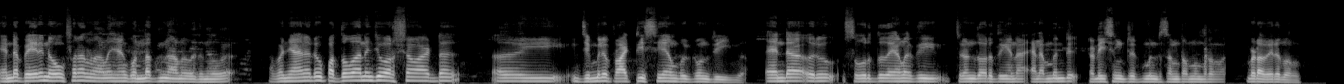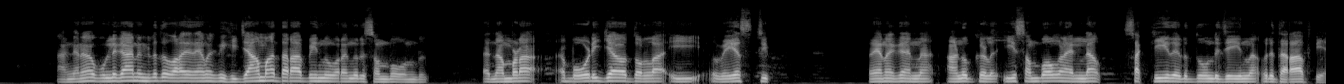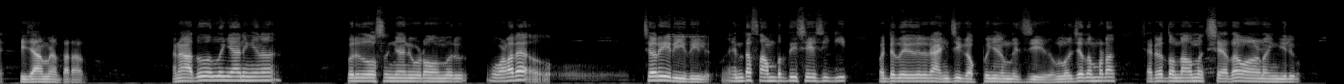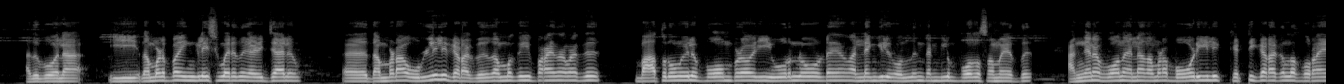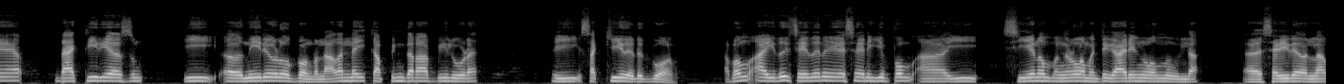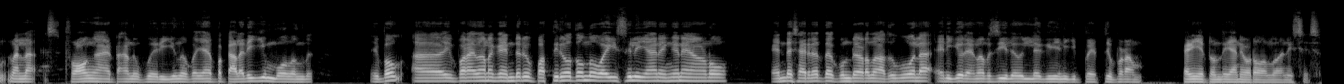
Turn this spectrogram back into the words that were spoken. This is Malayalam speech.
എന്റെ പേര് നൗഫർ എന്നാണ് ഞാൻ കൊല്ലത്തു നിന്നാണ് വരുന്നത്. അപ്പം ഞാനൊരു പത്ത് പതിനഞ്ച് വർഷമായിട്ട് ഈ ജിമ്മിൽ പ്രാക്ടീസ് ചെയ്യാൻ പോയിക്കൊണ്ടിരിക്കുക. എന്റെ ഒരു സുഹൃത്ത് ഞങ്ങൾക്ക് ഈ തിരുവനന്തപുരത്ത് ഇങ്ങനെ എലമെന്റ് ട്രഡീഷണൽ ട്രീറ്റ്മെന്റ് സെന്റർ എന്ന് പറഞ്ഞ ഇവിടെ വരുന്നത് അങ്ങനെ പുള്ളിക്കാരൻ അടുത്ത് പറയുന്നത് ഞങ്ങൾക്ക് ഹിജാമ തെറാപ്പി എന്ന് പറയുന്നൊരു സംഭവമുണ്ട്. നമ്മുടെ ബോഡിക്കകത്തുള്ള ഈ വേസ്റ്റ് കണക്ക് തന്നെ അണുക്കൾ ഈ സംഭവങ്ങളെല്ലാം സക്ക് ചെയ്തെടുത്തുകൊണ്ട് ചെയ്യുന്ന ഒരു തെറാപ്പിയാണ് ഹിജാമ തെറാപ്പി. അങ്ങനെ അതുവന്ന് ഞാനിങ്ങനെ ഒരു ദിവസം ഞാൻ ഞാനിവിടെ വന്നൊരു വളരെ ചെറിയ രീതിയിൽ എന്റെ സാമ്പത്തിക ശേഷിക്ക് പറ്റുന്ന രീതിയിൽ ഒരു അഞ്ച് കപ്പ് ഞാൻ വെച്ച് ചെയ്തു. എന്ന് വെച്ചാൽ നമ്മുടെ ശരീരത്തുണ്ടാകുന്ന ക്ഷതമാണെങ്കിലും അതുപോലെ ഈ നമ്മളിപ്പോൾ ഇംഗ്ലീഷ് മരുന്ന് കഴിച്ചാലും നമ്മുടെ ഉള്ളിൽ കിടക്കും. നമുക്ക് ഈ പറയുന്ന കണക്ക് ബാത്റൂമിൽ പോകുമ്പോഴോ ഈ യൂറിനോടെയോ അല്ലെങ്കിൽ ഒന്നും രണ്ടിലും പോകുന്ന സമയത്ത് അങ്ങനെ പോകുന്നതല്ല നമ്മുടെ ബോഡിയിൽ കെട്ടിക്കിടക്കുന്ന കുറേ ബാക്ടീരിയാസും ഈ നീരുകളും ഒക്കെ ഉണ്ടല്ലോ. അതല്ല ഈ കപ്പിംഗ് തെറാപ്പിയിലൂടെ ഈ സക്ക് ചെയ്തെടുക്കുവാണ് അപ്പം ഇത് ചെയ്തതിന് ശേഷം എനിക്കിപ്പം ഈ ക്ഷീണം അങ്ങനെയുള്ള മറ്റു കാര്യങ്ങളൊന്നുമില്ല. ശരീരമെല്ലാം നല്ല സ്ട്രോങ് ആയിട്ടാണ് ഇപ്പോൾ ഇരിക്കുന്നത്. ഇപ്പം ഞാൻ ഇപ്പോൾ കളരിക്കും പോകുന്നുണ്ട്. ഇപ്പം ഈ പറയുന്ന കണക്ക് എന്റെ ഒരു പത്തിരുപത്തൊന്ന് വയസ്സിൽ ഞാൻ എങ്ങനെയാണോ എന്റെ ശരീരത്തെ കൊണ്ടു കിടന്നത് അതുപോലെ എനിക്കൊരു എനർജി ലെവലിലേക്ക് എനിക്കിപ്പോൾ എത്തിപ്പെടാൻ കഴിഞ്ഞിട്ടുണ്ട്. ഞാൻ ഇവിടെ വന്നതിന് ശേഷം.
